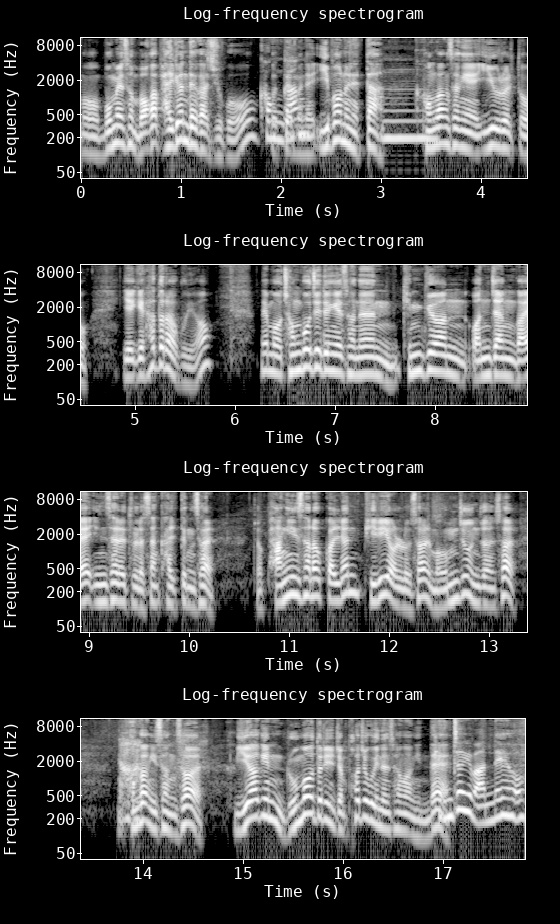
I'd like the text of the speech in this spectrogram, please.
뭐 몸에서 뭐가 발견돼 가지고 그것 때문에 입원을 했다. 음. 건강상의 이유를 또 얘기를 하더라고요. 근데 뭐 정보지 등에서는 김규현 원장과의 인사를 둘러싼 갈등설, 방위 산업 관련 비리 연루설, 뭐 음주운전설 건강 이상설 미확인 루머들이 좀 퍼지고 있는 상황인데 굉장히 많네요.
